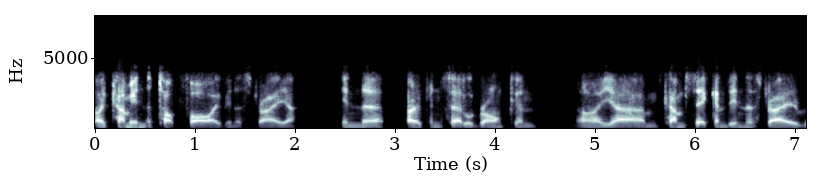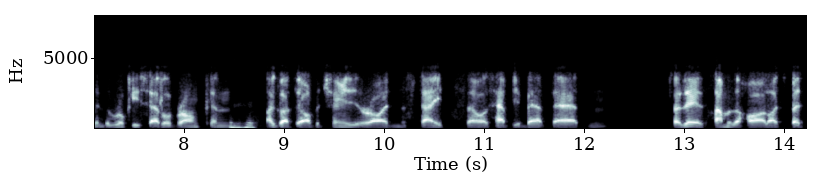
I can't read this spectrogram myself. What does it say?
I come in the top five in Australia in the open saddle bronc and I um, come second in Australia in the rookie saddle bronc and Mhm. I got the opportunity to ride in the states, so I was happy about that. And so there's some of the highlights, but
